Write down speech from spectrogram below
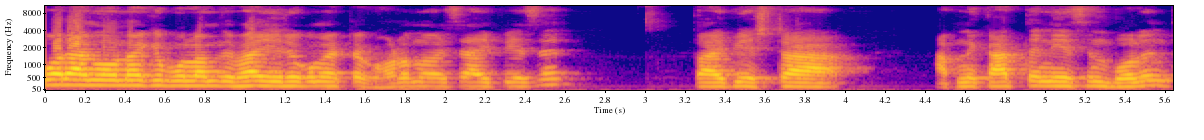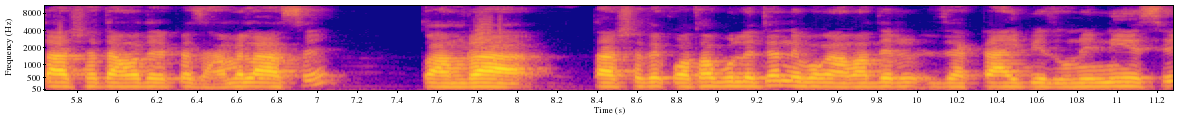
পরে আমি ওনাকে বললাম যে, ভাই, এরকম একটা ঘটনা হয়েছে আইপিএসের তো আইপিএসটা আপনি কাটতে নিয়েছেন বলেন, তার সাথে আমাদের একটা ঝামেলা আছে। তো আমরা তার সাথে কথা বলে যান এবং আমাদের যে একটা আইপিএস উনি নিয়েছে,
